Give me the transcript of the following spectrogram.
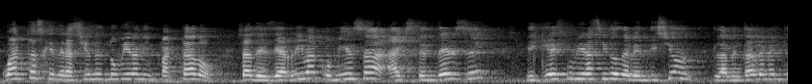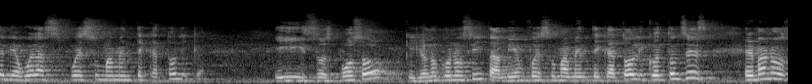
¿Cuántas generaciones no hubieran impactado? O sea, desde arriba comienza a extenderse y que esto hubiera sido de bendición. Lamentablemente mi abuela fue sumamente católica. Y su esposo, que yo no conocí, también fue sumamente católico. Entonces, hermanos,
